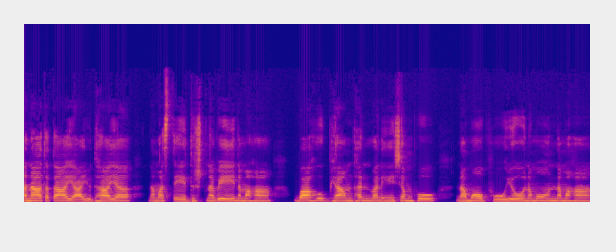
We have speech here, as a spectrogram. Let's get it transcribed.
अनाततायायुधाय नमस्ते धृष्णवे नमः। बाहुभ्यां धन्वने शम्भो। नमो भूयो नमो नमः।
